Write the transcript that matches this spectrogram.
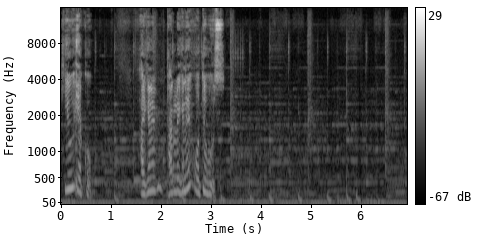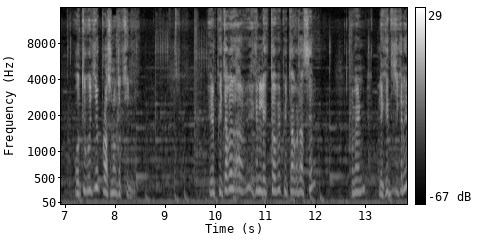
কিউ একক। আর এখানে থাকল এখানে অতিভুজ। অতিভুজের প্রশ্নবোধক চিহ্ন। এখানে পিথাগোরাস এখানে লিখতে হবে পিথাগোরাসের। তবে লিখে দিচ্ছি এখানে।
